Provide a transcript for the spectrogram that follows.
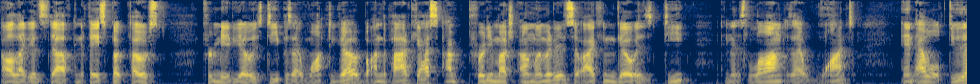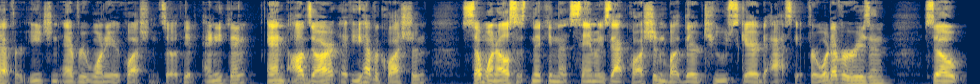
all that good stuff, in a Facebook post for me to go as deep as I want to go. But on the podcast, I'm pretty much unlimited, so I can go as deep and as long as I want. And I will do that for each and every one of your questions. So if you have anything, and odds are, if you have a question, someone else is thinking that same exact question, but they're too scared to ask it for whatever reason. So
